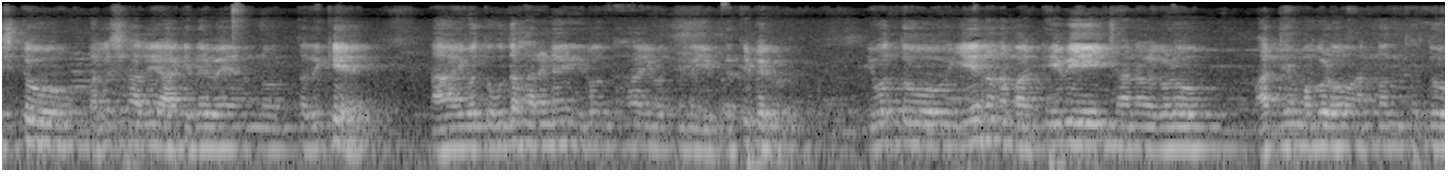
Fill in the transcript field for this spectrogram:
ಎಷ್ಟು ಬಲಶಾಲಿ ಆಗಿದ್ದಾವೆ ಅನ್ನುವಂಥದಕ್ಕೆ ಇವತ್ತು ಉದಾಹರಣೆ ಇರುವಂತಹ ಇವತ್ತಿನ ಈ ಪ್ರತಿಭೆಗಳು. ಇವತ್ತು ಏನು ನಮ್ಮ ಟಿ ವಿ ಚಾನಲ್ಗಳು, ಮಾಧ್ಯಮಗಳು ಅನ್ನುವಂಥದ್ದು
